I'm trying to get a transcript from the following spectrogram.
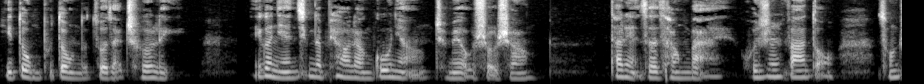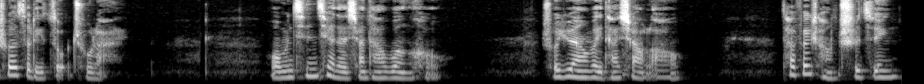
一动不动的坐在车里。一个年轻的漂亮姑娘却没有受伤，她脸色苍白，浑身发抖，从车子里走出来。我们亲切地向他问候，说愿为他效劳。他非常吃惊，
